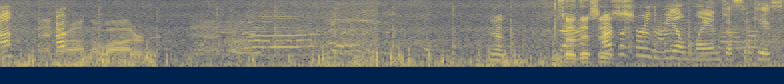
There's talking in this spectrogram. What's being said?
Uh, And they're on the water. And, yeah. So this is. I is. prefer to be on land just in case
